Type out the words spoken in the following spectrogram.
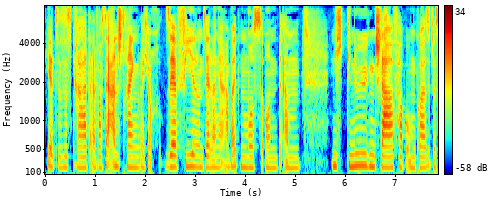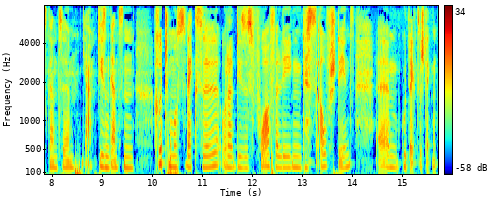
jetzt ist es gerade einfach sehr anstrengend, weil ich auch sehr viel und sehr lange arbeiten muss und ähm, nicht genügend Schlaf habe, um quasi das ganze, ja, diesen ganzen Rhythmuswechsel oder dieses Vorverlegen des Aufstehens ähm, gut wegzustecken.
